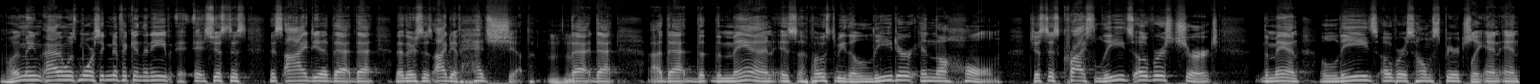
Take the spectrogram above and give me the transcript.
It doesn't mean Adam was more significant than Eve. It's just this this idea that that that there's this idea of headship that that uh, that the, the man is supposed to be the leader in the home, just as Christ leads over his church. The man leads over his home spiritually, and and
